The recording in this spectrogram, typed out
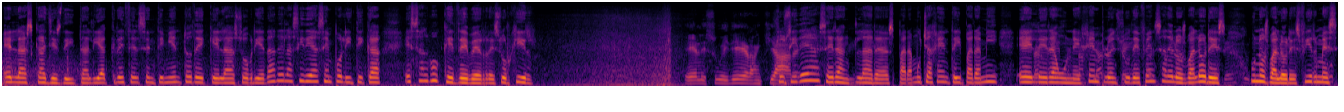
En las calles de Italia crece el sentimiento de que la sobriedad de las ideas en política es algo que debe resurgir. Sus ideas eran claras para mucha gente y para mí él era un ejemplo en su defensa de los valores, unos valores firmes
